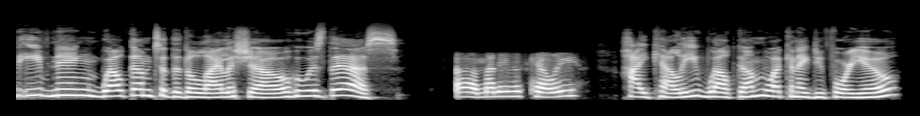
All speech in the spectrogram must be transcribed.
Good evening. Welcome to the Delilah Show. Who is this? Uh, my name is Kelly. Hi, Kelly. Welcome. What can I do for you?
